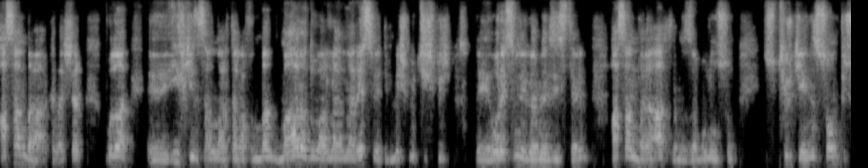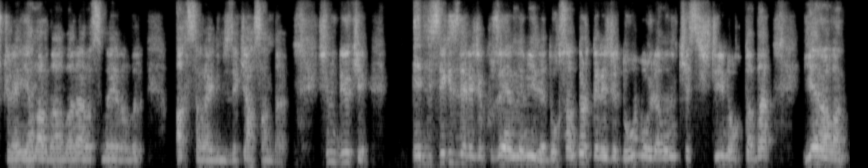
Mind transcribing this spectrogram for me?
Hasan Dağı arkadaşlar. Bu da e, ilk insanlar tarafından mağara duvarlarına resmedilmiş müthiş bir, e, o resmi de görmenizi isterim. Hasan Dağı aklınızda bulunsun. Türkiye'nin son püsküren yanardağları arasında yer alır. Aksaray elimizdeki Hasan Dağı. Şimdi diyor ki 58 derece kuzey enlemi ile 94 derece doğu boylamanın kesiştiği noktada yer alan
